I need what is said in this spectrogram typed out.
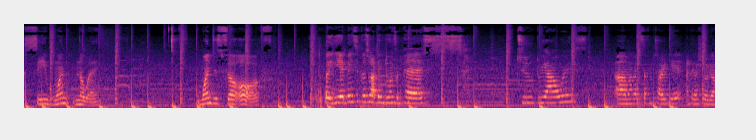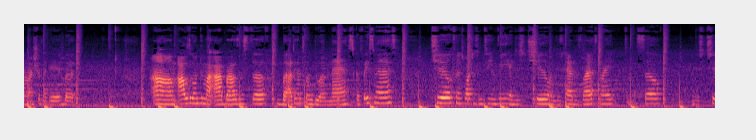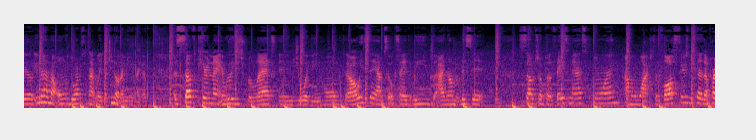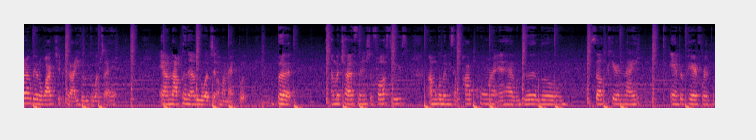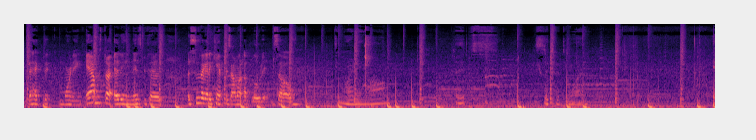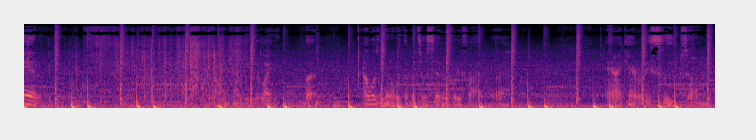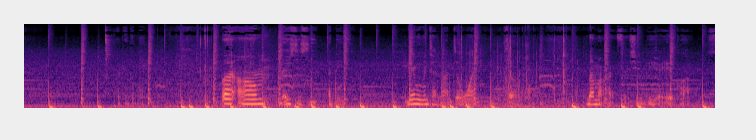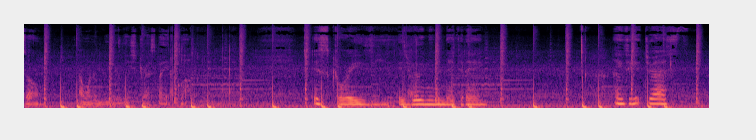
See one, no way. One just fell off. But yeah, basically that's what I've been doing for the past two, three hours. Um, I got stuff from Target. I think I showed you. I'm not sure if I did, but um, I was gonna do my eyebrows and stuff, but I think I'm just gonna do a mask, a face mask, chill, finish watching some TV and just chill and just have this last night to myself and just chill. Even though I have my own dorm, so it's not really, but you know what I mean, like a, a self-care night and really just relax and enjoy being home. Because I always say I'm so excited to leave, but I know I'm gonna miss it. So I'm just gonna put a face mask on. I'm gonna watch the Fosters because I'm probably not gonna be able to watch it because I use a legal website. And I'm not putting that legal website on my MacBook. But I'm gonna try to finish the Fosters. I'm gonna make me some popcorn and have a good little self-care night and prepare for the hectic morning. And I'm gonna start editing this because as soon as I get to campus, I wanna upload it. So, good morning, all. It's 6.51 wasn't gonna wake up until 7:45, and I can't really sleep, so I think I'm up. But um, there's to sleep. I think they're moving time not until one, so. But my aunt said she'll be here at eight o'clock, so. I want to be really dressed by 8 o'clock. It's crazy. It's really moving day today. I need to get dressed,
